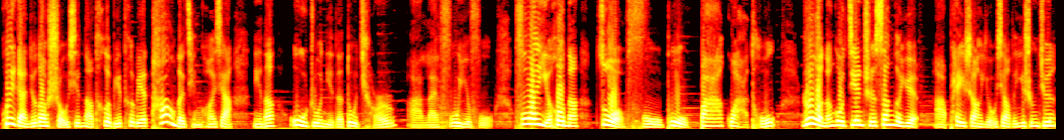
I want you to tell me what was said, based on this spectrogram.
会感觉到手心呢特别特别烫的情况下，你呢捂住你的肚脐儿啊，来敷一敷。敷完以后呢，做腹部八卦图。如果能够坚持三个月啊，配上有效的益生菌。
